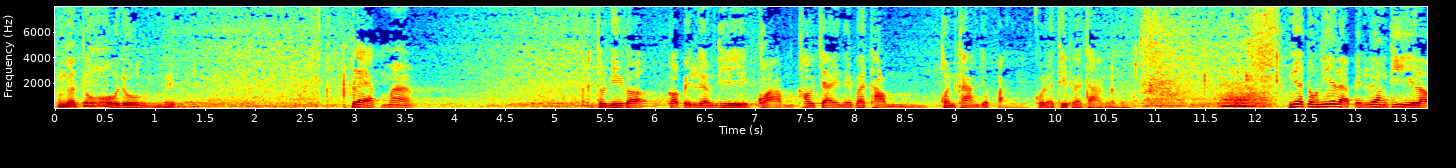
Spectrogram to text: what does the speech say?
มันก็โตดูแปลกมาก ตัวนี้ก็ก็เป็นเรื่องที่ความเข้าใจในพระธรรมค่อนข้างจะไปคนละทิศละทางกันเลยเนี่ยตรงนี้แหละเป็นเรื่องที่เรา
